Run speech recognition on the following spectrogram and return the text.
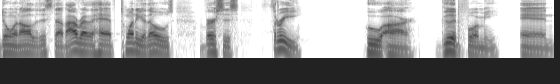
doing all of this stuff. I'd rather have 20 of those versus three who are good for me and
